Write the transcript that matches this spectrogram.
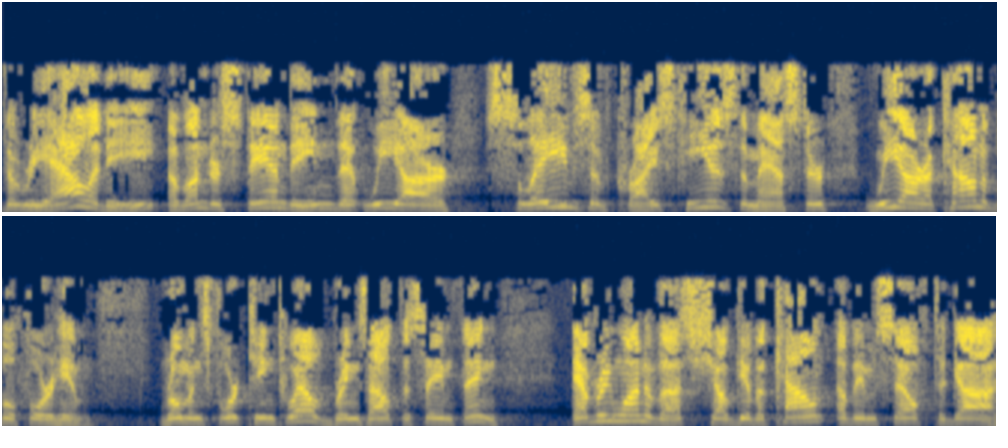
The reality of understanding that we are slaves of Christ, He is the master, we are accountable for Him. Romans 14:12 brings out the same thing. Every one of us shall give account of himself to God.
